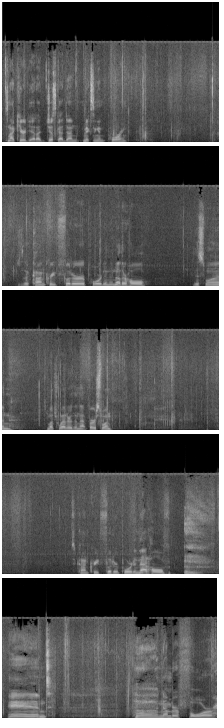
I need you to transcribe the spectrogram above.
It's not cured yet. I just got done mixing and pouring. There's the concrete footer poured in another hole. This one is much wetter than that first one. It's a concrete footer poured in that hole. and uh, number four,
